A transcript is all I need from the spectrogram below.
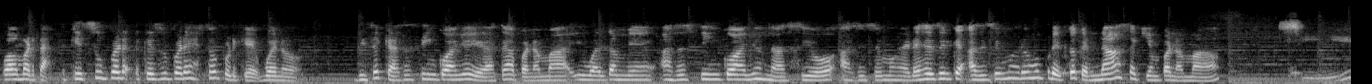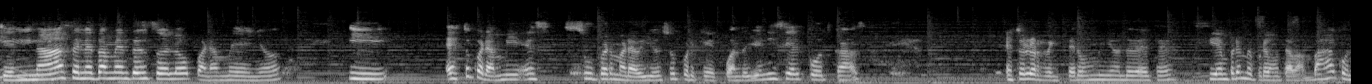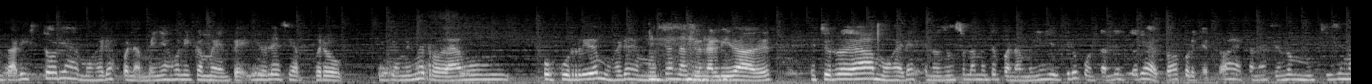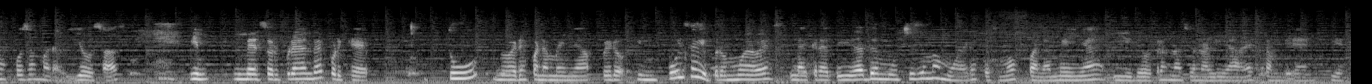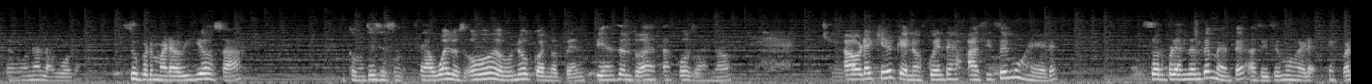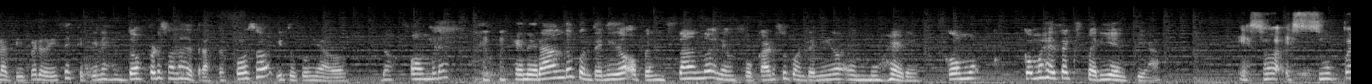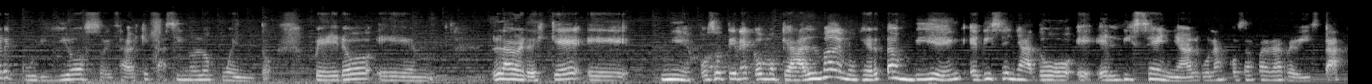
Wow, Marta, qué súper qué súper esto, porque bueno, dice que hace cinco años llegaste a Panamá, igual también hace cinco años nació Así Soy Mujer, es decir, que Así Soy Mujer es un proyecto que nace aquí en Panamá, sí. que nace netamente en solo panameño, y esto para mí es súper maravilloso porque cuando yo inicié el podcast, esto lo reitero un millón de veces, siempre me preguntaban, ¿vas a contar historias de mujeres panameñas únicamente? Y yo le decía, pero a mí me rodean un popurrí de mujeres de muchas nacionalidades. Estoy rodeada de mujeres que no son solamente panameñas. Yo quiero contar la historia de todas porque todas están haciendo muchísimas cosas maravillosas. Y me sorprende porque tú no eres panameña, pero impulsas y promueves la creatividad de muchísimas mujeres que somos panameñas y de otras nacionalidades también. Y esta es una labor súper maravillosa. Como tú dices, se aguan los ojos de uno cuando piensa en todas estas cosas, ¿no? Ahora quiero que nos cuentes, así soy mujer, sorprendentemente, así soy mujer, es para ti, pero dices que tienes dos personas detrás, tu esposo y tu cuñado, dos hombres generando contenido o pensando en enfocar su contenido en mujeres. ¿Cómo, cómo es esa experiencia? Eso es súper curioso y sabes que casi no lo cuento, pero em, la verdad es que eh, mi esposo tiene como que alma de mujer también, es diseñador, eh, él diseña algunas cosas para la revista.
